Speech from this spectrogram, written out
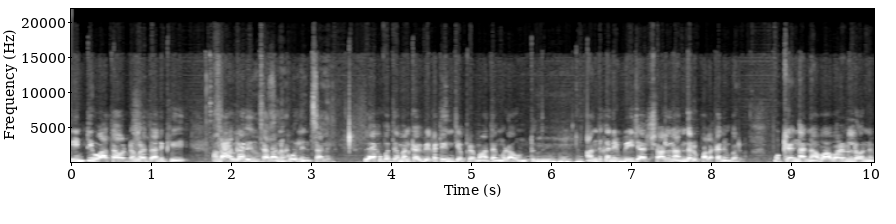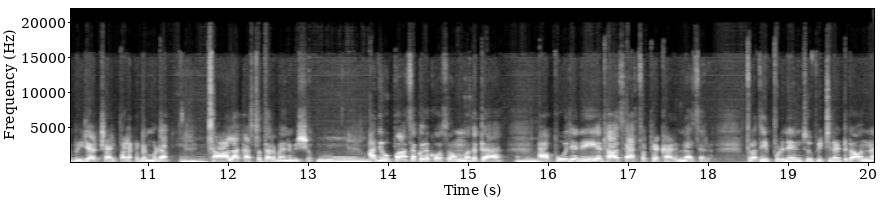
ఇంటి వాతావరణం కూడా దానికి సహకరించాలి. అనుకూలించాలి. లేకపోతే మనకు అవి వికటించే ప్రమాదం కూడా ఉంటుంది. అందుకని బీజాక్షరాలను అందరూ పలకనివ్వరు. ముఖ్యంగా నవావరణలో ఉన్న బీజాక్షరాలు పలకడం కూడా చాలా కష్టతరమైన విషయం. అది ఉపాసకుల కోసం మొదట ఆ పూజని యథాశాస్త్ర ప్రకారం రాశారు. తర్వాత ఇప్పుడు నేను చూపించినట్టుగా ఉన్న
